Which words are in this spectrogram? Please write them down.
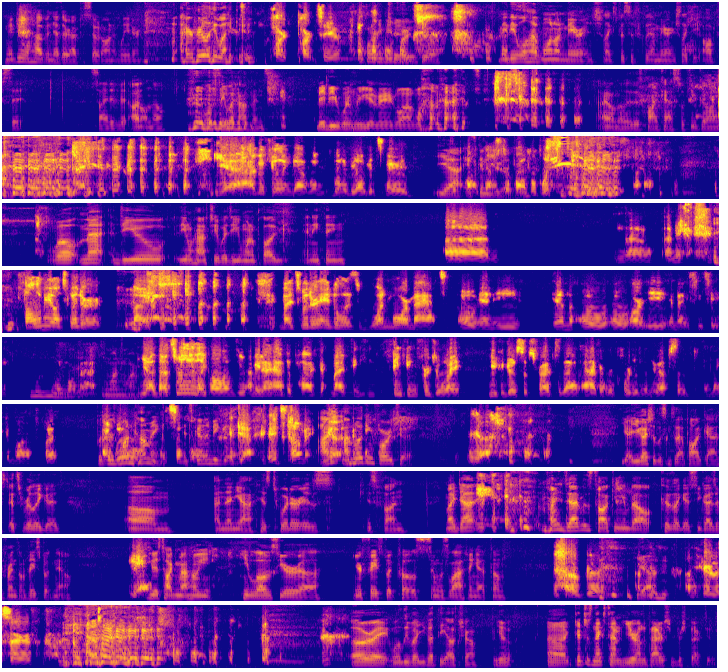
Maybe we'll have another episode on it later. I really like it. Part part two. Part Maybe part two. two. Maybe we'll have one on marriage, like specifically on marriage, like the opposite side of it. I don't know. We'll see what happens. Maybe when we get married, we'll have one of that. I don't know that this podcast will keep going. yeah, I have a feeling that when one of y'all gets married, yeah, it's gonna be. probably. Well, Matt, do you you don't have to, but do you want to plug anything? um, no, I mean, follow me on Twitter. My my Twitter handle is one more Matt. O N E M O O R E M A C T. One One more Matt. One more. Yeah, that's really like all I'm doing. I mean, I have the podcast, my thinking thinking for joy. You could go subscribe to that. I haven't recorded a new episode in like a month, but But I there's one coming. at It's gonna be good. yeah, it's coming. I'm yeah. I'm looking forward to it. yeah. Yeah, you guys should listen to that podcast. It's really good. Um, and then yeah, his Twitter is is fun. My dad, my dad was talking about because I guess you guys are friends on Facebook now. Yeah. He was talking about how he he loves your uh, your Facebook posts and was laughing at them. Oh, good. Yeah. I'm here to serve. All right. Well, Levi, you got the outro. Yep. Uh, catch us next time here on the Patterson Perspective.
